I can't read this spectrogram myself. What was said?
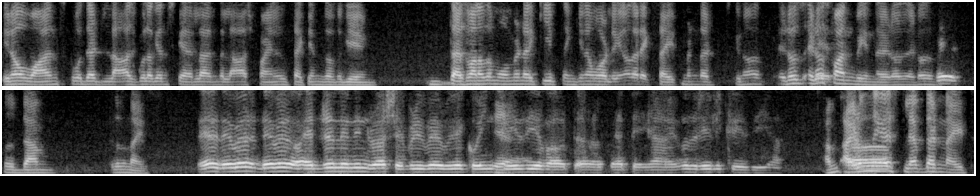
you know, Juan scored that last goal against Kerala in the last final seconds of the game. That's one of the moments I keep thinking about, you know, that excitement that, you know, it was it was Yes. fun being there. It was, it was, Yes. it was damn, it was nice. Yeah, there were there were adrenaline rush everywhere. We were going Yeah. crazy about uh, that day. Yeah, it was really crazy. Yeah. I'm, I don't think Uh, I slept that night.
